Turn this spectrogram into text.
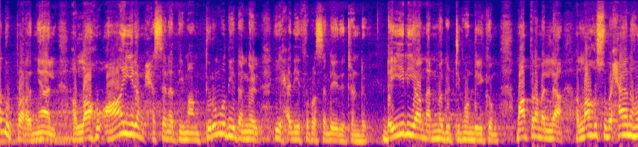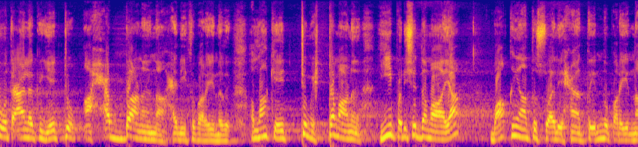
അത് പറഞ്ഞാൽ അള്ളാഹു ആയിരം ഹസനത്ത് ഇമാം തുരുമുദി തങ്ങൾ ഈ ഹദീസ് പ്രസന്റ് ചെയ്തിട്ടുണ്ട്. ഡെയിലി ആ നന്മ കിട്ടിക്കൊണ്ടിരിക്കും. മാത്രമല്ല അള്ളാഹു സുബാനഹു താലക്ക് ഏറ്റവും അഹബാണ് എന്ന ഹദീസ് പറയുന്നത്. അള്ളാഹ്ക്ക് ഏറ്റവും ഇഷ്ടമാണ് ഈ പരിശുദ്ധമായ ബാക്കിയാത്ത് സ്വാലിഹാത്ത് എന്ന് പറയുന്ന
